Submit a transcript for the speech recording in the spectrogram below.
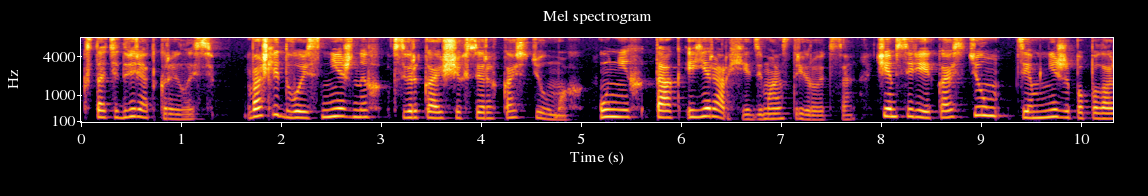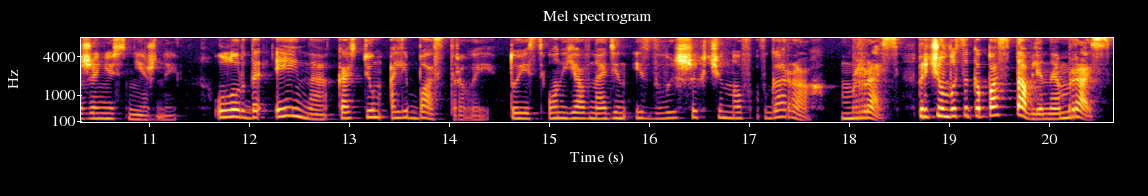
Кстати, дверь открылась. Вошли двое снежных в сверкающих серых костюмах. У них так и иерархия демонстрируется. Чем серее костюм, тем ниже по положению снежный. У лорда Эйна костюм алебастровый, то есть он явно один из высших чинов в горах. Мразь! Причем высокопоставленная мразь!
